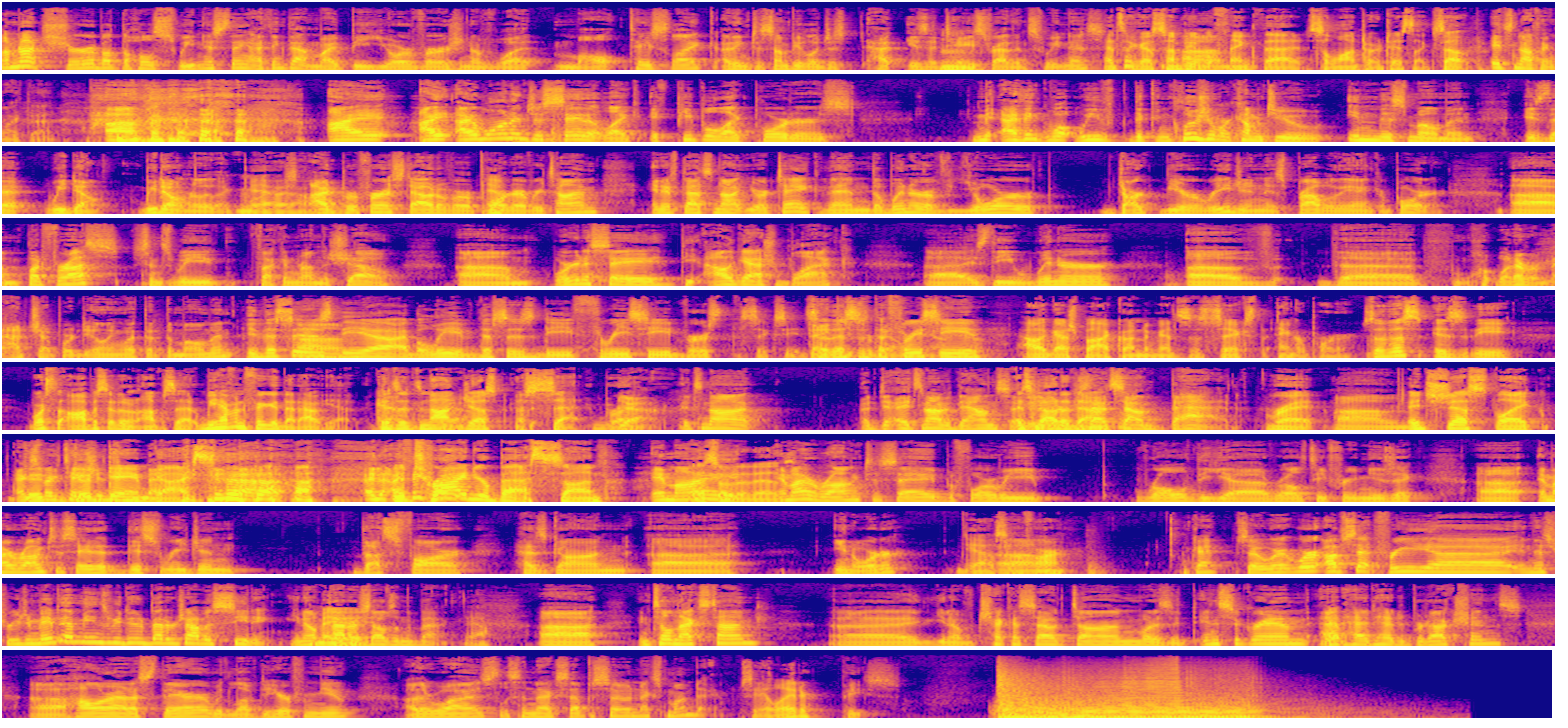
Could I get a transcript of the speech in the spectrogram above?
I'm not sure about the whole sweetness thing. I think that might be your version of what malt tastes like. I think to some people it just ha- is a Mm. taste rather than sweetness. It's like how some Um, people think that cilantro tastes like soap. It's nothing like that. Um, I I, I want to just say that like if people like porters, I think what we've the conclusion we're coming to in this moment is that we don't. We don't really like porters. Yeah, I'd prefer a stout over a porter every time. And if that's not your take, then the winner of your dark beer region is probably Anchor Porter. Um, but for us, since we fucking run the show, um, we're gonna say the Allagash Black uh, is the winner of the whatever matchup we're dealing with at the moment. This is the, uh, I believe, this is the three seed versus the six seed. So this is the three seed, Allagash Black going against the sixth, Anchor Porter. So this is the, what's the opposite of an upset? We haven't figured that out yet because it's not yeah. just a set, right? Yeah, it's not. A, it's not a downside. It's not either, a 'cause That sounds bad. Right. it's just like good, good game, met. guys. And I you tried your best, son. Am I? That's what it is. Am I wrong to say before we roll the uh, royalty-free music? Uh, am I wrong to say that this region, thus far, has gone uh, in order? Yeah, Um, so far. Okay, so we're we're upset free uh, in this region. Maybe that means we did a better job of seating. You know, Maybe. pat ourselves on the back. Yeah. Uh, until next time, uh, you know, check us out on what is it, Instagram at Yep. Head Headed Productions. Uh, holler at us there. We'd love to hear from you. Otherwise, listen to next episode next Monday. See you later. Peace.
